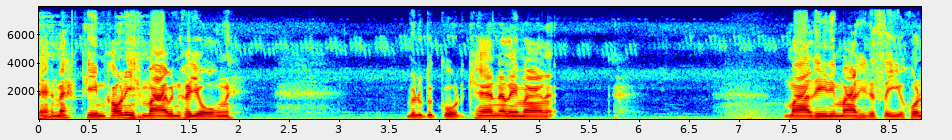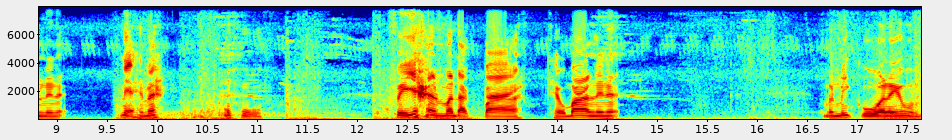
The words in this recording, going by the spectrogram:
เนี่ยเห็นไหมทีมเขานี่มาเป็นขโยงเลยไม่รู้ไปโกรธแค้นอะไรมานะมาทีนี่มาทีละสี่คนเลยนะเนี่ยเห็นไหมโอ้โหเฟย่านมาดักป่าแถวบ้านเลยนะมันไม่กลัวอะไรครับผม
